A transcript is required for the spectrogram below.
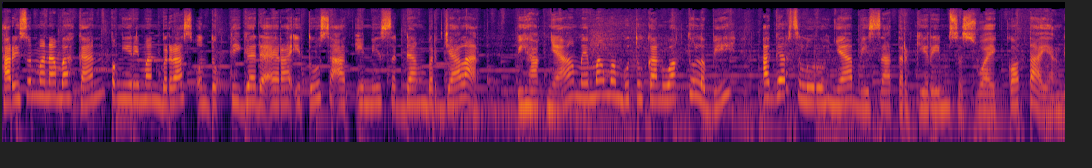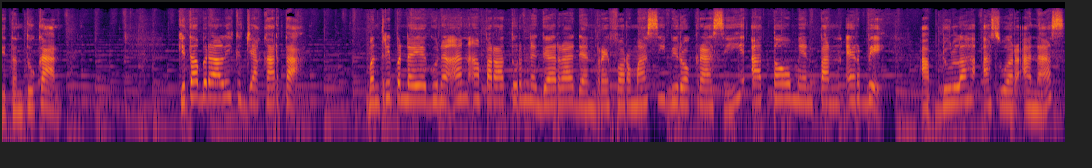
Harisun menambahkan pengiriman beras untuk tiga daerah itu saat ini sedang berjalan – Pihaknya memang membutuhkan waktu lebih agar seluruhnya bisa terkirim sesuai kota yang ditentukan. Kita beralih ke Jakarta. Menteri Pendayagunaan Aparatur Negara dan Reformasi Birokrasi atau Menpan RB, Abdullah Aswar Anas,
